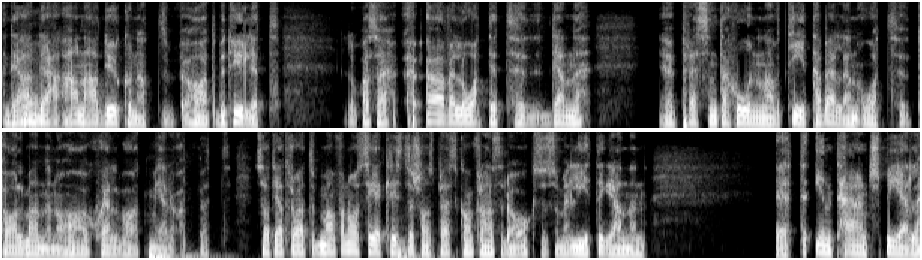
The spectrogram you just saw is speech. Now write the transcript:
Det, mm. det, han hade ju kunnat ha ett betydligt, alltså, överlåtit den eh, presentationen av tidtabellen åt talmannen och ha, själv ha ett mer öppet. Så att jag tror att man får nog se Kristerssons presskonferens idag också som en lite grann en, ett internt spel.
